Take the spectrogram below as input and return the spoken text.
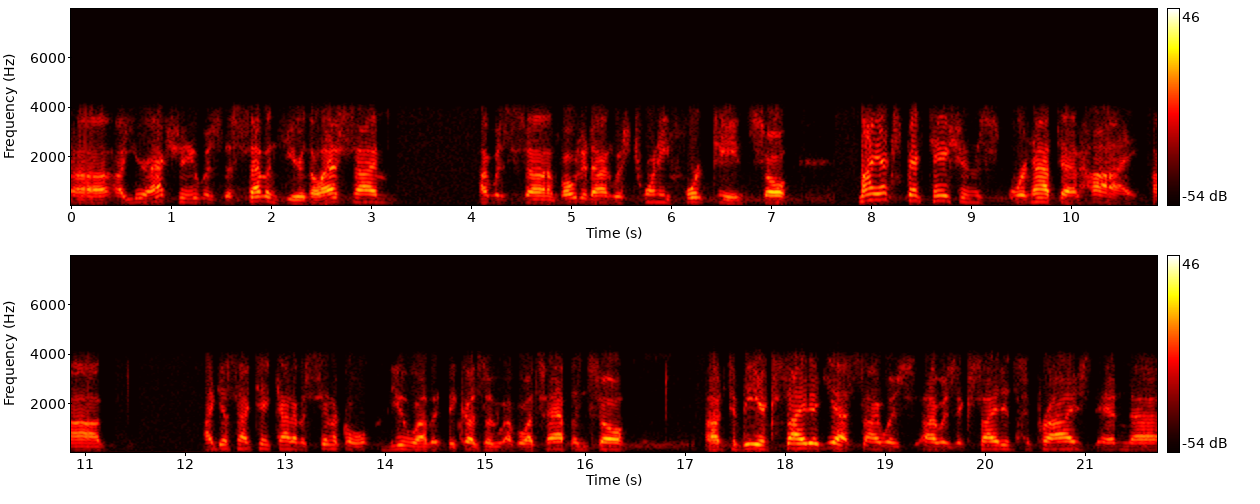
uh, a year. Actually, it was the seventh year. The last time I was uh, voted on was 2014. So my expectations were not that high. Uh, I guess I take kind of a cynical view of it because of, of what's happened. So uh, to be excited, yes, I was. I was excited, surprised, and uh,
